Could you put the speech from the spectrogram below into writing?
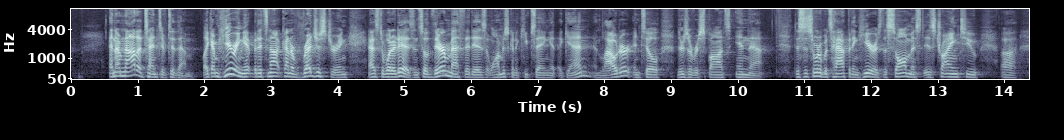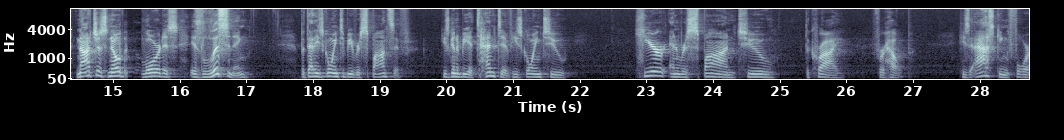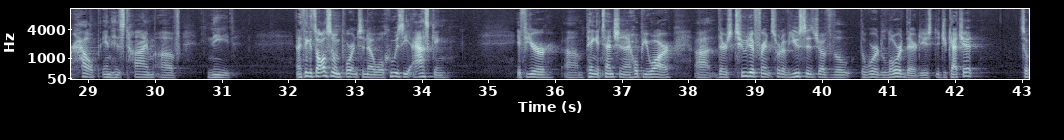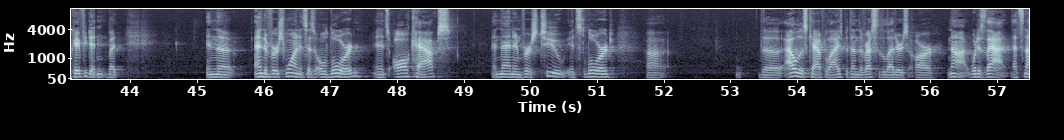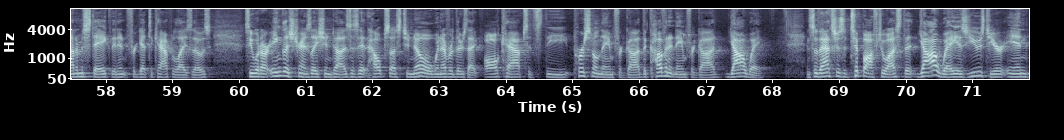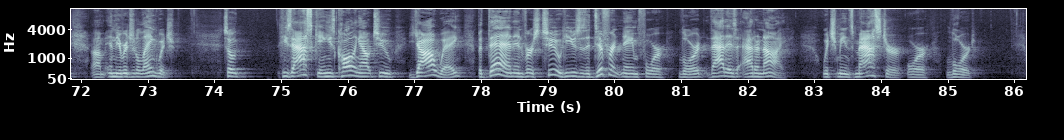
and I'm not attentive to them. Like I'm hearing it, but it's not kind of registering as to what it is. And so their method is, well, I'm just going to keep saying it again and louder until there's a response in that. This is sort of what's happening here is the psalmist is trying to uh, not just know that the Lord is, is listening, but that he's going to be responsive. He's going to be attentive. He's going to hear and respond to the cry for help. He's asking for help in his time of need. And I think it's also important to know well, who is he asking? if you're um, paying attention, and I hope you are, uh, there's two different sort of usage of the, the word Lord there. You, did you catch it? It's okay if you didn't, but in the end of verse 1, it says, Oh Lord, and it's all caps. And then in verse 2, it's Lord. Uh, the L is capitalized, but then the rest of the letters are not. What is that? That's not a mistake. They didn't forget to capitalize those. See, what our English translation does is it helps us to know whenever there's that all caps, it's the personal name for God, the covenant name for God, Yahweh. And so that's just a tip off to us that Yahweh is used here in, um, in the original language. So he's asking, he's calling out to Yahweh, but then in verse 2, he uses a different name for Lord. That is Adonai, which means master or Lord.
